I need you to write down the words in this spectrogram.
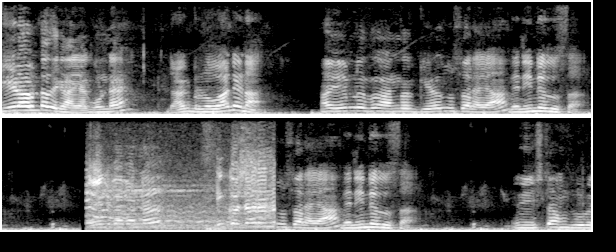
గీడ ఉంటది కాయ గుండె? డాక్టర్ నువ్వా నేనా? ఆ, ఏం లేదు అందరు గీడ చూస్తారయ్యా? నేను నిన్నే చూస్తా. చూస్తారయ్యా? నేను నిన్నే చూస్తా. నీ ఇష్టం చూడు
